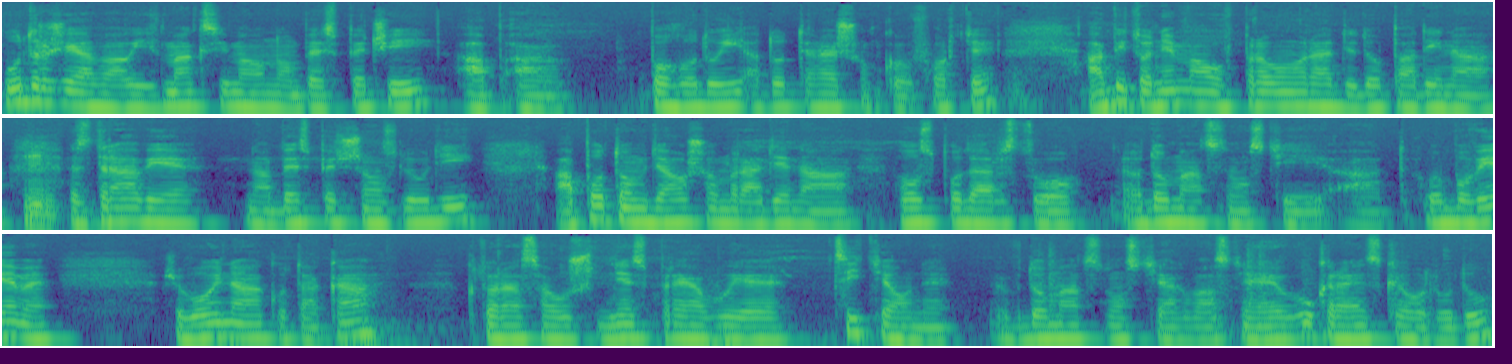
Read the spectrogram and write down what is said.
udržiavali v maximálnom bezpečí a, a pohodlí a doterajšom komforte, aby to nemalo v prvom rade dopady na hmm. zdravie, na bezpečnosť ľudí a potom v ďalšom rade na hospodárstvo, domácnosti. A, lebo vieme, že vojna ako taká, ktorá sa už dnes prejavuje citeľne v domácnostiach vlastne ukrajinského ľudu,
